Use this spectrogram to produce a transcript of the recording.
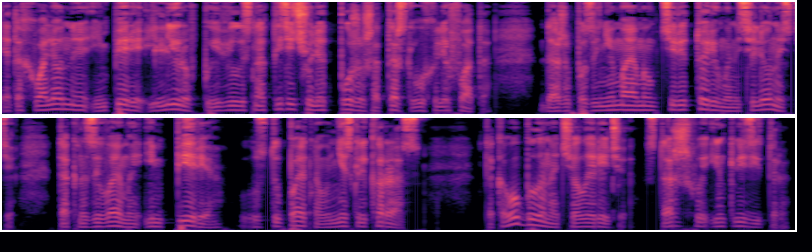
Эта хваленная империя Иллиров появилась на тысячу лет позже шатарского халифата. Даже по занимаемым территориям и населенности так называемая империя уступает нам несколько раз. Таково было начало речи старшего инквизитора.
